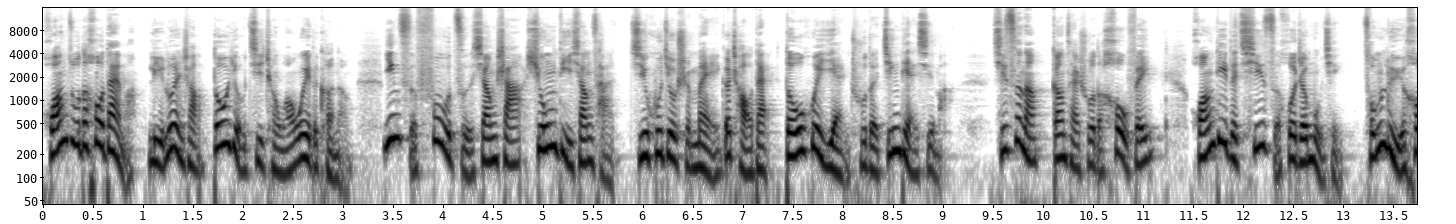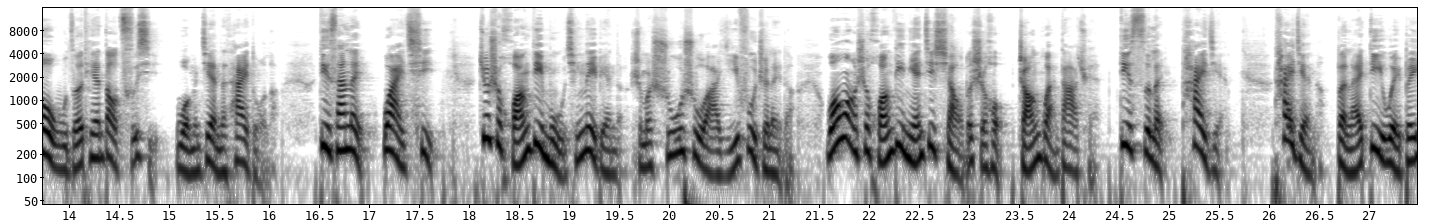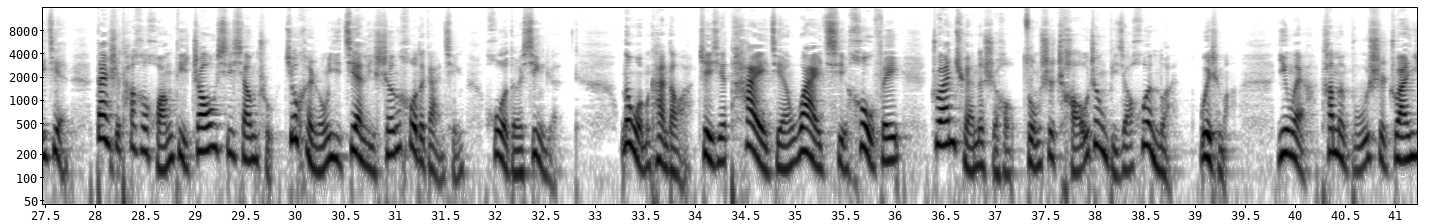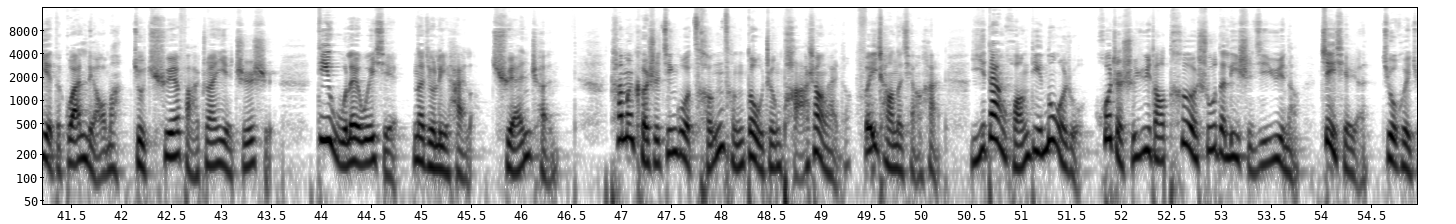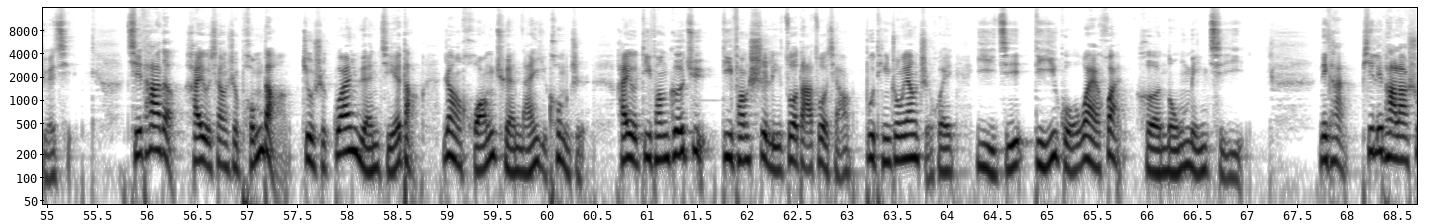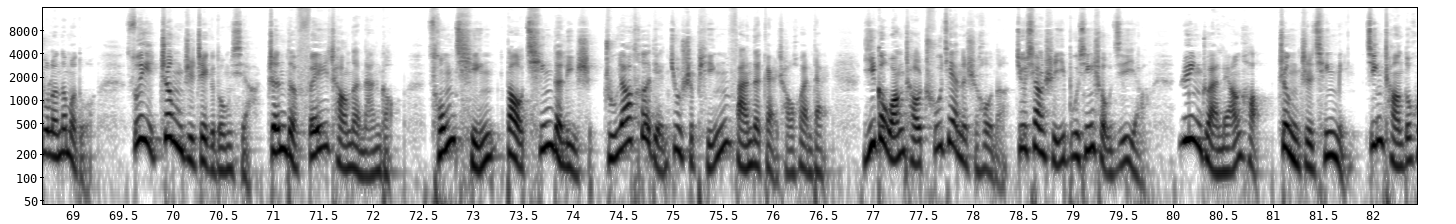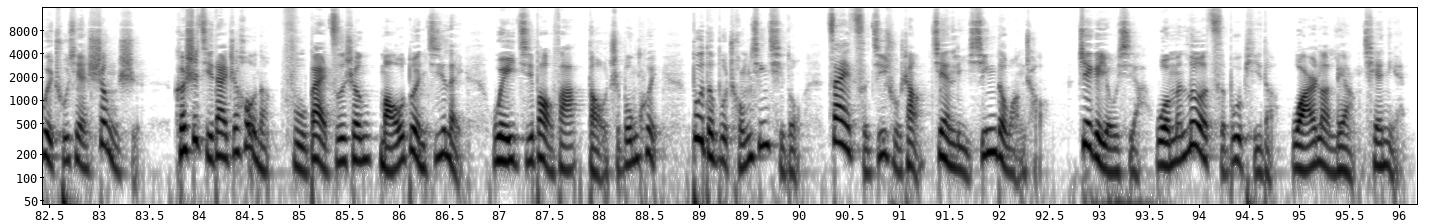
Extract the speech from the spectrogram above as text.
皇族的后代嘛，理论上都有继承王位的可能，因此父子相杀、兄弟相残，几乎就是每个朝代都会演出的经典戏码。其次呢，刚才说的后妃，皇帝的妻子或者母亲，从吕后、武则天到慈禧，我们见的太多了。第三类外戚，就是皇帝母亲那边的，什么叔叔啊、姨父之类的，往往是皇帝年纪小的时候掌管大权。第四类太监。太监呢，本来地位卑贱，但是他和皇帝朝夕相处，就很容易建立深厚的感情，获得信任。那我们看到啊，这些太监、外戚、后妃专权的时候，总是朝政比较混乱。为什么？因为啊，他们不是专业的官僚嘛，就缺乏专业知识。第五类威胁那就厉害了，权臣，他们可是经过层层斗争爬上来的，非常的强悍。一旦皇帝懦弱，或者是遇到特殊的历史机遇呢，这些人就会崛起。其他的还有像是朋党，就是官员结党，让皇权难以控制；还有地方割据，地方势力做大做强，不听中央指挥，以及敌国外患和农民起义。你看，噼里啪啦说了那么多，所以政治这个东西啊，真的非常的难搞。从秦到清的历史，主要特点就是频繁的改朝换代。一个王朝初建的时候呢，就像是一部新手机一样，运转良好，政治清明，经常都会出现盛世。可是几代之后呢？腐败滋生，矛盾积累，危机爆发，导致崩溃，不得不重新启动，在此基础上建立新的王朝。这个游戏啊，我们乐此不疲的玩了两千年。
